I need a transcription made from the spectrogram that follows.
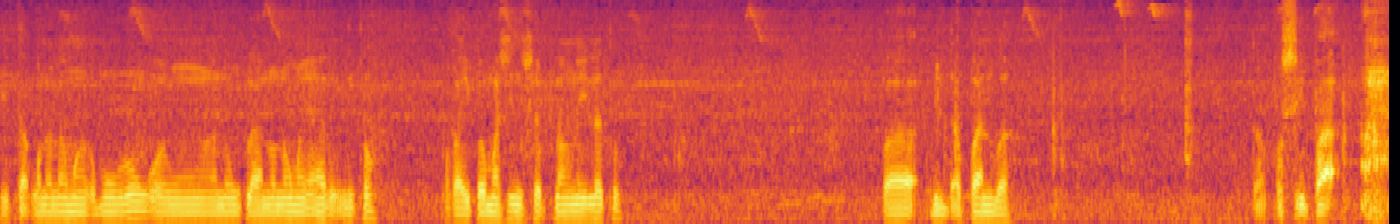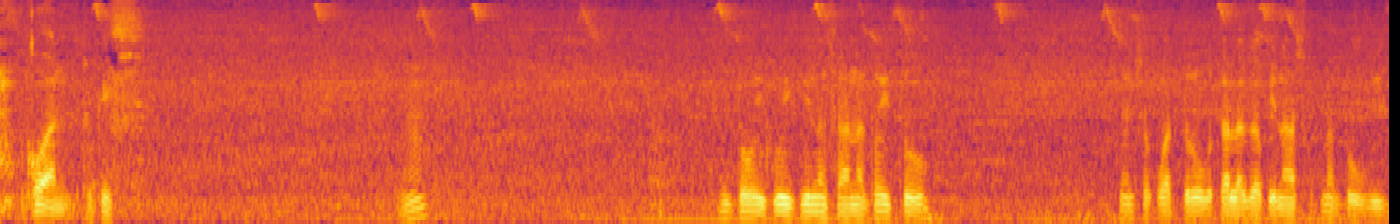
Kita ko na lang mga kamurong kung anong plano ng may-ari nito. Baka ipamasin shop lang nila to. Pa build upan ba? Tapos ipa kuan, tukis. Hmm? Ito, ikuiki lang sana to ito. Yan sa 4 talaga pinasok ng tubig.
